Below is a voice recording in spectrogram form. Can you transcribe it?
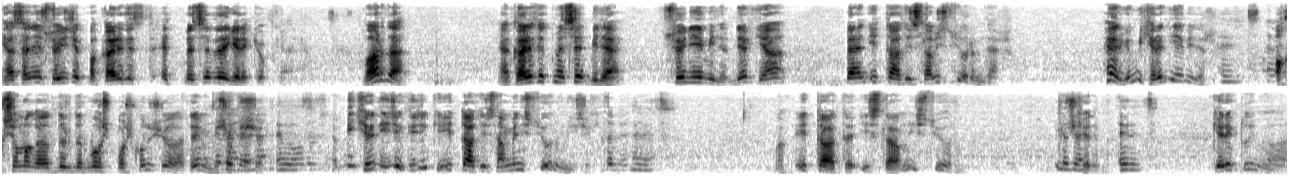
Ya senin söyleyecek bak gayret et- etmesine de gerek yok yani. Var da yani gayret etmese bile söyleyebilir. Der ki ya ben İttihat-ı İslam istiyorum der. Her gün bir kere diyebilir. Evet. Akşama kadar dırdır boş boş konuşuyorlar değil mi birçok kişi? Evet. Bir kere diyecek diyecek ki İttihat-ı İslam ben istiyorum diyecek. Tabii. Evet. Bak İttihat-ı İslam'ı istiyorum. Üç Tabii. kelime. Evet. Gerek duymuyorlar.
